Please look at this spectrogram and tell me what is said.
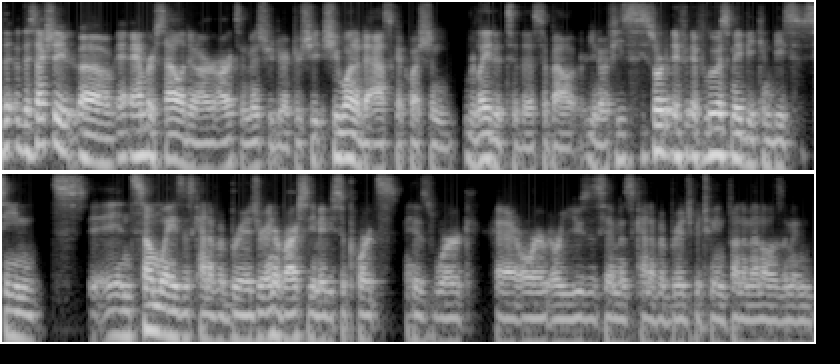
This actually, uh, Amber Saladin, our arts and ministry director, she she wanted to ask a question related to this about you know if he's sort of if if Lewis maybe can be seen in some ways as kind of a bridge or InterVarsity maybe supports his work uh, or or uses him as kind of a bridge between fundamentalism and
